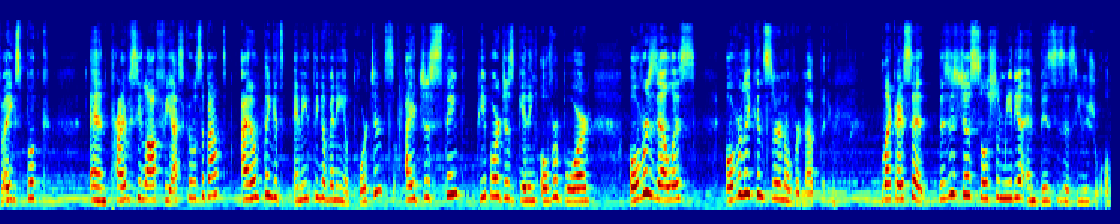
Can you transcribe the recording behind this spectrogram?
Facebook and privacy law fiasco is about. I don't think it's anything of any importance. I just think people are just getting overboard, overzealous, overly concerned over nothing. Like I said, this is just social media and business as usual.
